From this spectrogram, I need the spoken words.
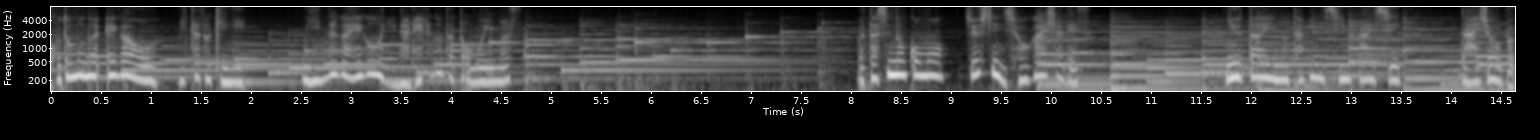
子供の笑顔を見た時にみんなが笑顔になれるのだと思います。私の子も受診障害者です。入退院のたびに心配し大丈夫と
